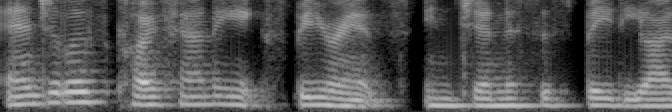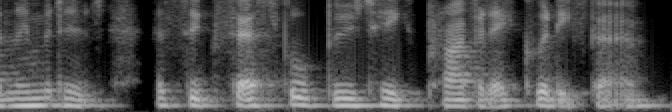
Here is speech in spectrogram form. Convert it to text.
Angela's co founding experience in Genesis BDI Limited, a successful boutique private equity firm,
